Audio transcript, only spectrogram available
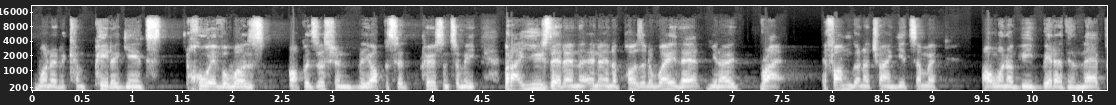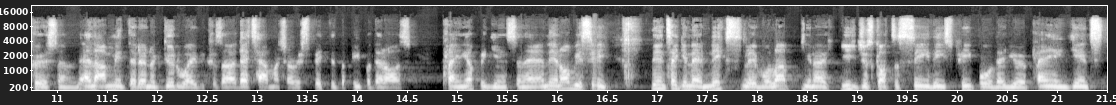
wanted to compete against whoever was opposition, the opposite person to me. But I use that in, in, in a positive way that, you know, right, if I'm going to try and get somewhere, I want to be better than that person. And I meant that in a good way because I, that's how much I respected the people that I was playing up against. And, and then obviously, then taking that next level up, you know, you just got to see these people that you were playing against,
